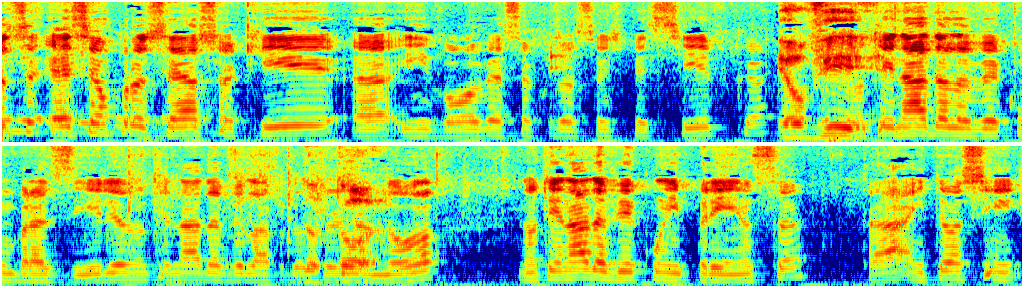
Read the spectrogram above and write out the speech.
esse é um processo aqui, ah, envolve essa acusação específica. Eu vi. Não tem nada a ver com Brasília, não tem nada a ver lá com o doutor Doutor. Janot, não tem nada a ver com a imprensa, tá? Então, assim,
